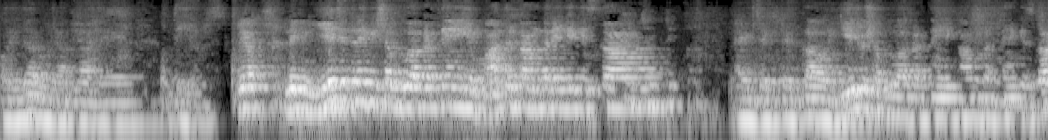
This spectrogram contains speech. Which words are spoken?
और इधर हो जाता है दियर्स लेकिन ये जितने भी शब्द हुआ करते हैं ये मात्र काम करेंगे किसका? एडजेक्टिव का। और ये जो शब्द हुआ करते हैं ये काम करते हैं किसका?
